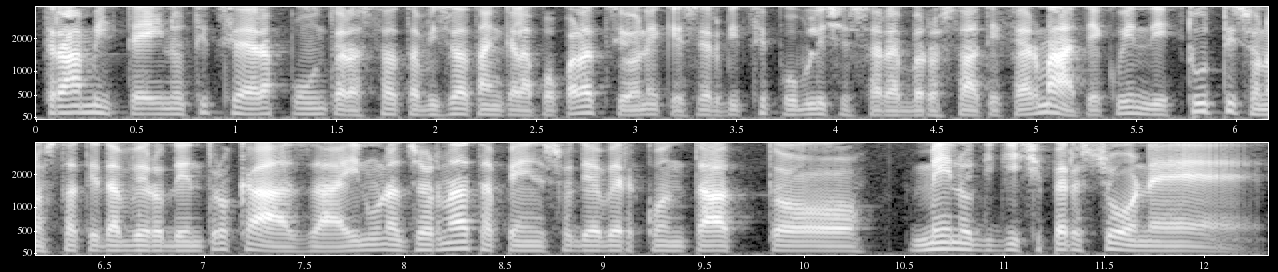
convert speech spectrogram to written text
Tramite i notiziari appunto era stata avvisata anche la popolazione che i servizi pubblici sarebbero stati fermati e quindi tutti sono stati davvero dentro casa. In una giornata penso di aver contatto meno di 10 persone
